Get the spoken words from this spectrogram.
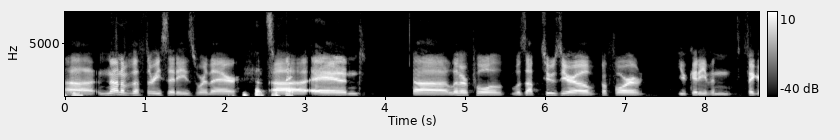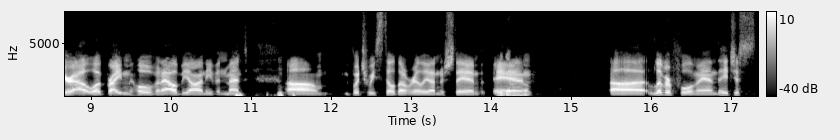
Uh, none of the three cities were there. That's right. Uh, and uh, Liverpool was up 2 0 before you could even figure out what Brighton, Hove, and Albion even meant, um, which we still don't really understand. And uh, Liverpool, man, they just.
